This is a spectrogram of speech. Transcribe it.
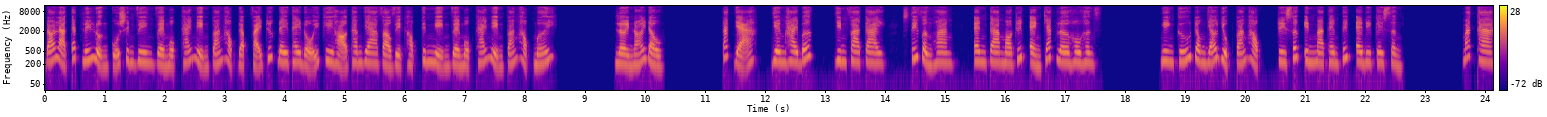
đó là cách lý luận của sinh viên về một khái niệm toán học gặp phải trước đây thay đổi khi họ tham gia vào việc học kinh nghiệm về một khái niệm toán học mới. Lời nói đầu Tác giả, James Hybert, Jin Pha Kai, Stephen Hoang, N.K. Morris and Charles Hohens. Nghiên cứu trong giáo dục toán học, Research in Mathematics Education. Martha,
